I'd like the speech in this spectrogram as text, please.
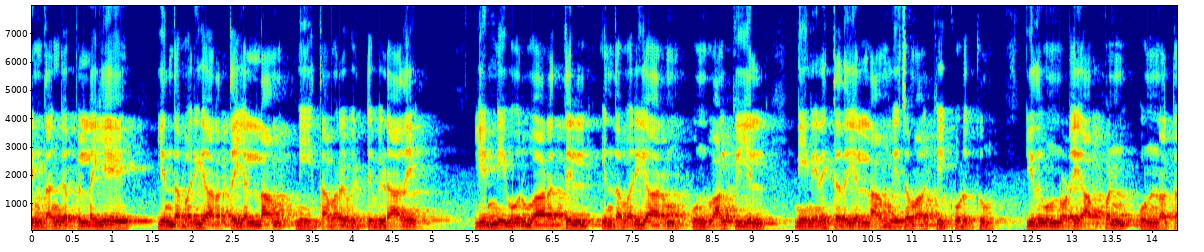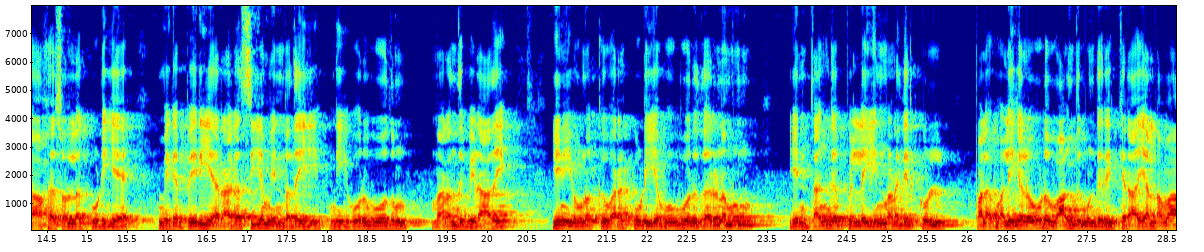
என் தங்க பிள்ளையே இந்த பரிகாரத்தை எல்லாம் நீ தவற விட்டு விடாதே. எண்ணி ஒரு வாரத்தில் இந்த பரிகாரம் உன் வாழ்க்கையில் நீ நினைத்ததையெல்லாம் நிஜமாக்கி கொடுக்கும். இது உன்னுடைய அப்பன் உனக்காக சொல்லக்கூடிய மிகப்பெரிய ரகசியம் என்பதை நீ ஒருபோதும் மறந்து விடாதே. இனி உனக்கு வரக்கூடிய ஒவ்வொரு தருணமும் என் தங்க பிள்ளையின் மனதிற்குள் பல வழிகளோடு வாழ்ந்து கொண்டிருக்கிறாய் அல்லவா?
